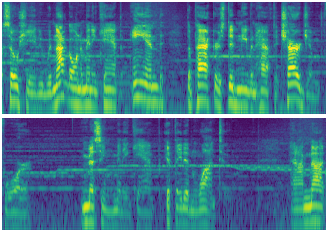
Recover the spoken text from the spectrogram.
associated with not going to minicamp, and the Packers didn't even have to charge him for missing minicamp if they didn't want to. And I'm not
